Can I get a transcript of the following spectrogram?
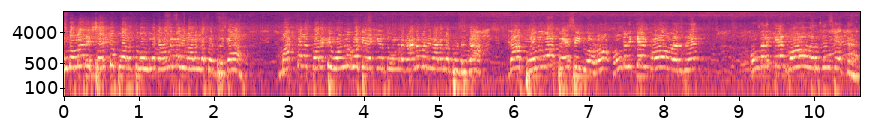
இந்த மாதிரி ஷெட்டு போறதுக்கு உங்களுக்கு அனுமதி வழங்கப்பட்டிருக்கா? மக்களை திரட்டி ஒண்ணு கூட்டி வைக்கிறதுக்கு உங்களுக்கு அனுமதி நான் பொதுவா பேசிட்டு வரோம். உங்களுக்கே கோபம் வருது? உங்களுக்கே கோபம் வருதுன்னு கேக்குறேன்.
